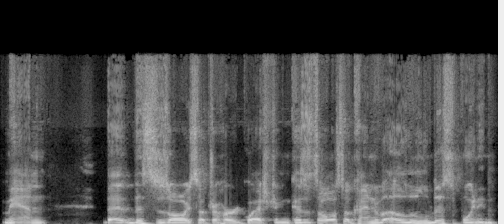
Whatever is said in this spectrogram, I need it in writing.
man, that this is always such a hard question because it's also kind of a little disappointing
